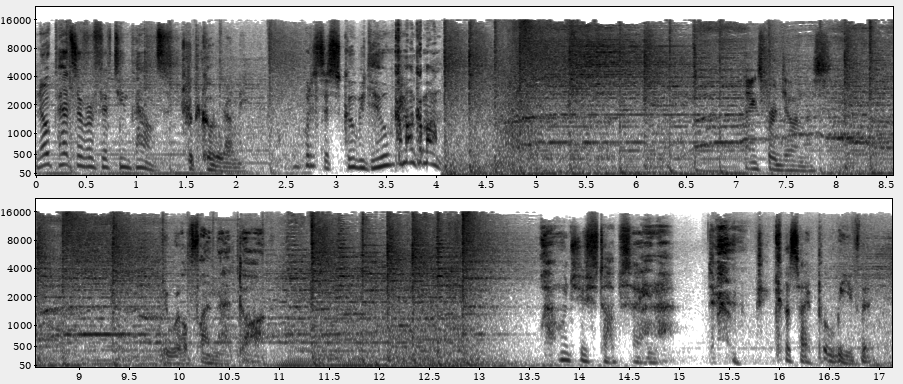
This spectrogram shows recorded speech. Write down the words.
No pets over 15 pounds. Put the coat around me. What is this, Scooby Doo? Come on, come on. Thanks for doing this. We will find that dog. Why won't you stop saying that? because I believe it.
